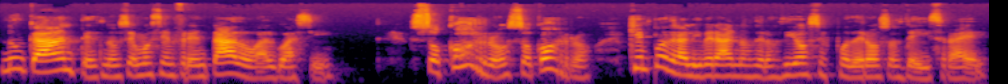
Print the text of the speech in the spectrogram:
Nunca antes nos hemos enfrentado a algo así. Socorro, socorro. ¿Quién podrá liberarnos de los dioses poderosos de Israel?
